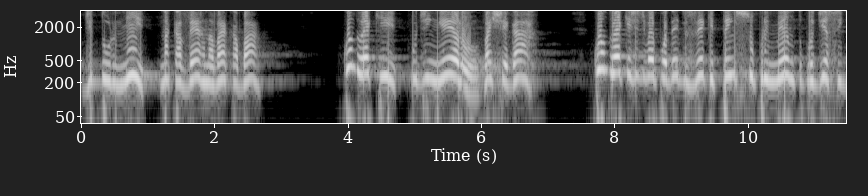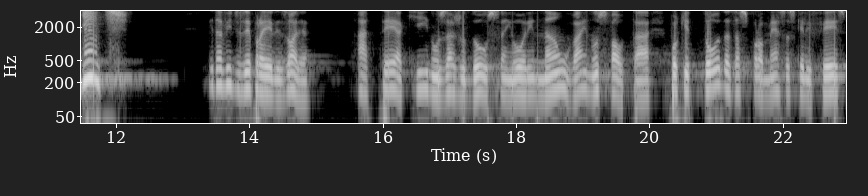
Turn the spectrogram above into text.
de dormir na caverna vai acabar? Quando é que o dinheiro vai chegar? Quando é que a gente vai poder dizer que tem suprimento para o dia seguinte? E Davi dizer para eles: olha, até aqui nos ajudou o Senhor e não vai nos faltar, porque todas as promessas que ele fez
